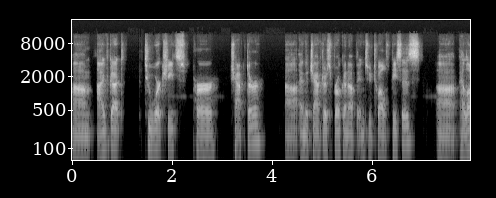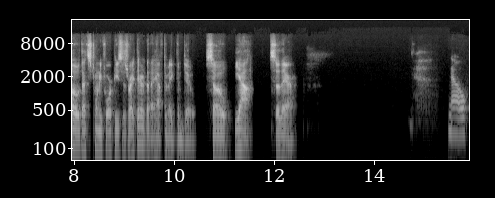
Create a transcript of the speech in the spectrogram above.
Um, I've got two worksheets per chapter, uh, and the chapter is broken up into 12 pieces. Uh, hello, that's 24 pieces right there that I have to make them do. So yeah, so there. No.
